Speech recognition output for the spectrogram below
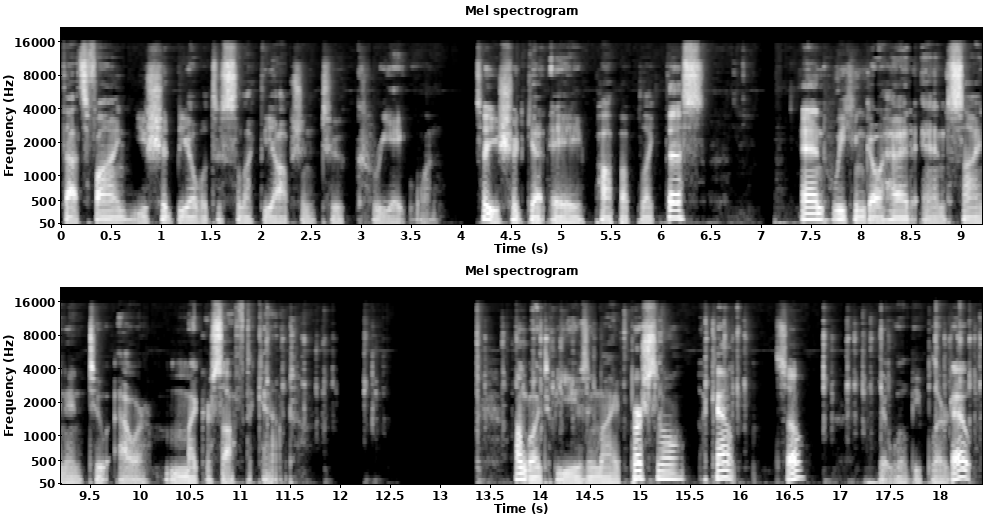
that's fine. You should be able to select the option to create one. So you should get a pop-up like this, and we can go ahead and sign into our Microsoft account. I'm going to be using my personal account, so it will be blurred out.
